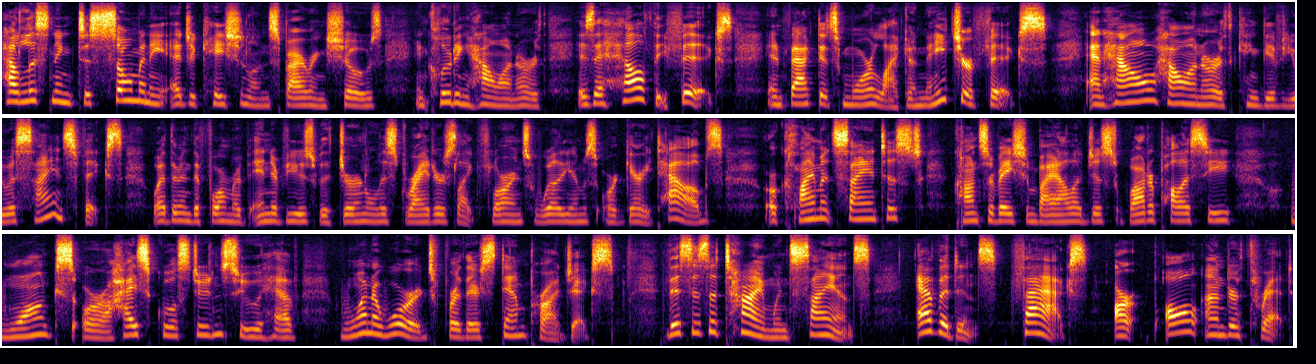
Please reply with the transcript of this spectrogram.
how listening to so many educational, inspiring shows, including How on Earth, is a healthy fix. In fact, it's more like a nature fix. And how How on Earth can give you a science fix, whether in the form of interviews with journalist writers like Florence Williams or Gary Taubes, or climate scientists, conservation biologists, water policy, wonks or high school students who have won awards for their STEM projects. This is a time when science, evidence, facts are all under threat.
